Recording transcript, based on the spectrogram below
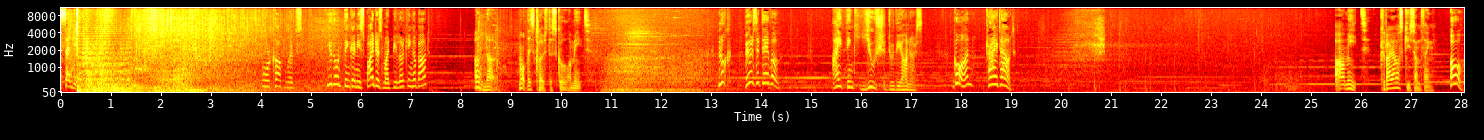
Incendio! More cobwebs. You don't think any spiders might be lurking about? Oh no, not this close to school, Amit. Look, there's a table. I think you should do the honors. Go on, try it out. Amit, could I ask you something? Oh,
